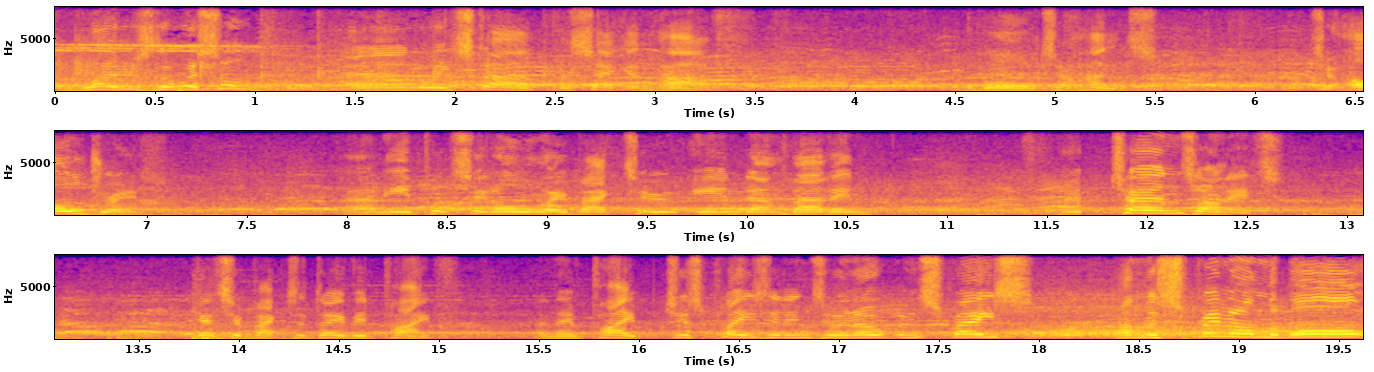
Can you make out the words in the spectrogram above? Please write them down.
And blows the whistle and we start the second half. The ball to Hunt, to Aldred, and he puts it all the way back to Ian Dunbavin, who turns on it, gets it back to David Pipe, and then Pipe just plays it into an open space, and the spin on the ball,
